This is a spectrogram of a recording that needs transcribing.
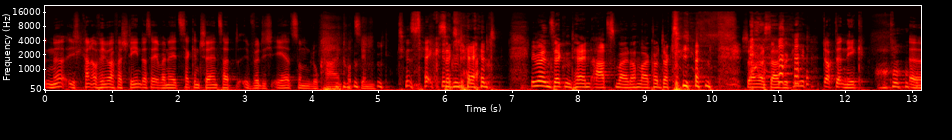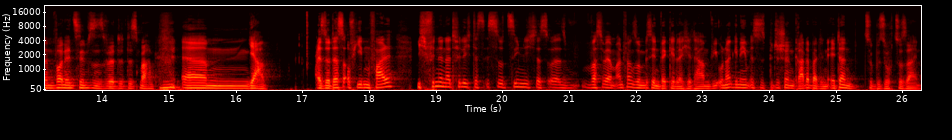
ne, ich kann auf jeden Fall verstehen, dass er, wenn er jetzt Second Chance hat, würde ich eher zum Lokalen trotzdem. die Second, Secondhand. Ich will einen Secondhand-Arzt mal nochmal kontaktieren. Schauen, was da so geht. Dr. Nick ähm, von den Simpsons würde das machen. ähm, ja. Also das auf jeden Fall. Ich finde natürlich, das ist so ziemlich das, also, was wir am Anfang so ein bisschen weggelächelt haben. Wie unangenehm ist es bitteschön, gerade bei den Eltern zu Besuch zu sein.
